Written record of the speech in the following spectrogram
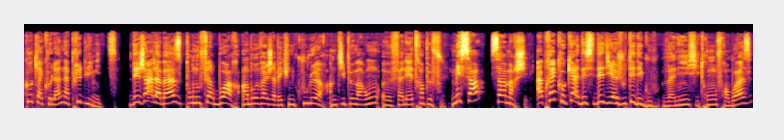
Coca-Cola n'a plus de limite. Déjà à la base, pour nous faire boire un breuvage avec une couleur un petit peu marron, euh, fallait être un peu fou. Mais ça, ça a marché. Après, Coca a décidé d'y ajouter des goûts. Vanille, citron, framboise.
